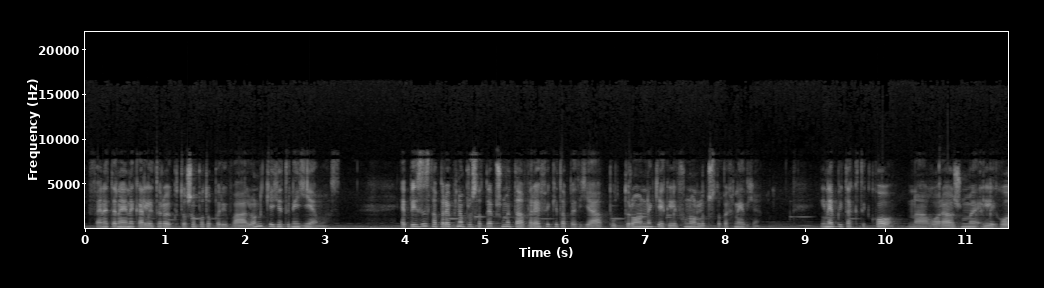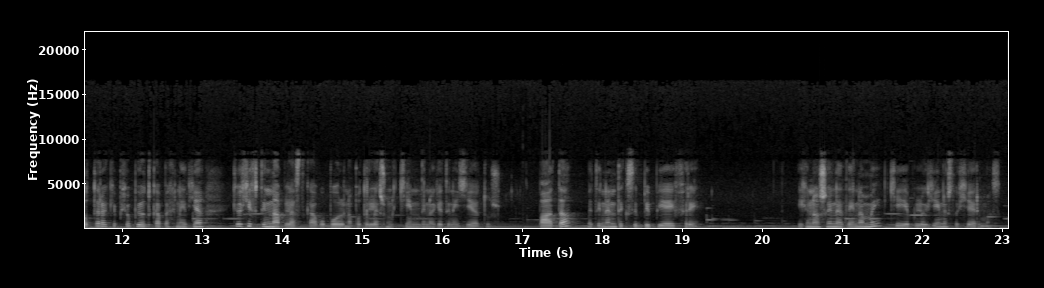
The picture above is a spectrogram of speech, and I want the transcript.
Φαίνεται να είναι καλύτερο εκτός από το περιβάλλον και για την υγεία μας. Επίσης, θα πρέπει να προστατέψουμε τα βρέφη και τα παιδιά που τρώνε και γλύφουν όλα τους τα παιχνίδια. Είναι επιτακτικό να αγοράζουμε λιγότερα και πιο ποιοτικά παιχνίδια και όχι φτηνά πλαστικά που μπορεί να αποτελέσουν κίνδυνο για την υγεία τους. Πάντα με την ένδειξη BPA Free. Η γνώση είναι δύναμη και η επιλογή είναι στο χέρι μας.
